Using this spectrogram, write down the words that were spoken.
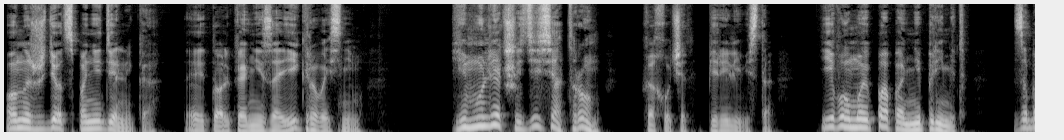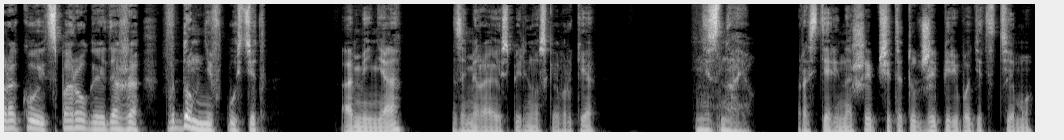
Он ждет с понедельника. Ты только не заигрывай с ним». «Ему лет шестьдесят, Ром», — хохочет переливисто. «Его мой папа не примет. Забракует с порога и даже в дом не впустит». «А меня?» — замираю с переноской в руке. «Не знаю», — растерянно шепчет и тут же переводит тему.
